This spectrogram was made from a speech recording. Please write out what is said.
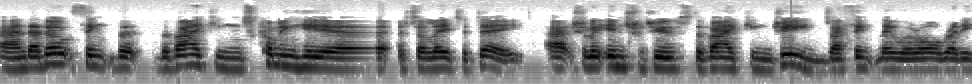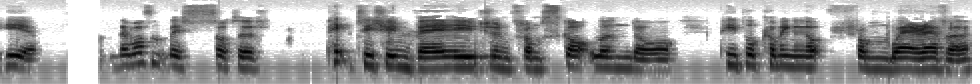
And I don't think that the Vikings coming here at a later date actually introduced the Viking genes. I think they were already here. There wasn't this sort of Pictish invasion from Scotland or people coming up from wherever.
